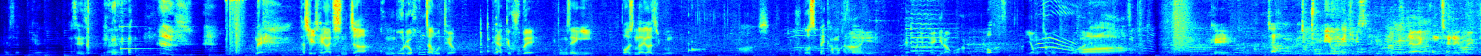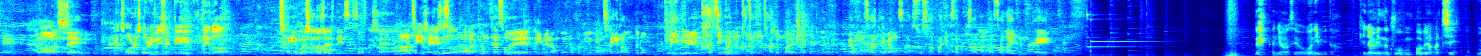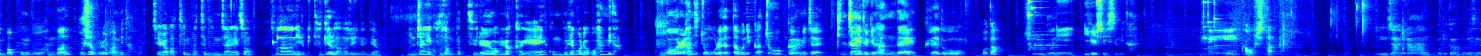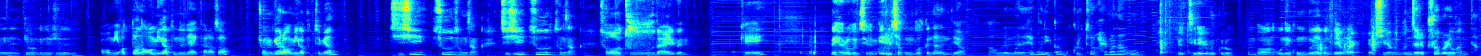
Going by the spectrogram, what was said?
벌써 네. 하세요. 네 사실 제가 진짜 공부를 혼자 못해요 대학교 후배 동생이 도와준다 해가지고. 아 씨. 좀 국어 스펙 한번 간단하게. 100분이 100이라고 하면 어? 0.5%가 와. 오케이. 자 준비해온 게 좀 있어요. 내가 공책으로 이렇게 아 만들었는데 진짜. 저를 저를 위해서 이렇게 후배가 책이 훨씬 더 잘 돼 있어서 사실. 아 책이 잘돼 있어서. 아, 형태서의 의미를 한번 여기 책에 나온 대로 의미를 가지고 있는 가장 작은 말에는 명사, 대명사, 수사, 관형사, 부사, 나타사가 있는데 네, 안녕하세요. 원입니다. 개념 있는 국어 문법이랑 같이 문법 공부 한번 부셔보려고 합니다. 제가 맡은 파트 문장에서 소단원이 이렇게 두 개로 나눠져 있는데요. 문장의 구성 파트를 완벽하게 공부해보려고 합니다. 국어를 한 지 좀 오래됐다 보니까 조금 이제 긴장이 되긴 하는데 그래도 뭐다? 충분히 이길 수 있습니다. 오케이, 가봅시다. 문장이란 우리가 우리 생각이나 느낌 확인해 주셔야 돼요. 어미 어떤 어미가 붙느냐에 따라서 종결 어미가 붙으면 지시 수 성상. 지시 수 성상. 저 두 낡은. 오케이. 네 여러분 지금 1일차 공부가 끝났는데요. 아 오랜만에 해보니까 뭐 그럭저럭 할만하고. 이 드릴북으로 한번 오늘 공부해본 내용을 열심히 한번 문제를 풀어보려고 합니다.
